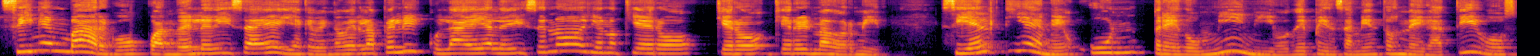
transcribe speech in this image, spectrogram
Sin embargo, cuando él le dice a ella que venga a ver la película, ella le dice, no, yo no quiero, quiero, quiero irme a dormir. Si él tiene un predominio de pensamientos negativos,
